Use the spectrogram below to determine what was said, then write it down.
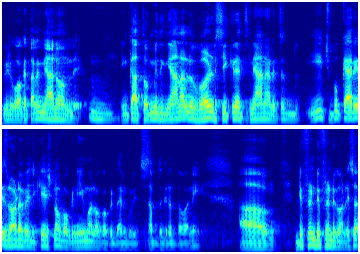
వీడికి ఒక తల జ్ఞానం ఉంది. ఇంకా తొమ్మిది జ్ఞానాలు వరల్డ్ సీక్రెట్స్ జ్ఞానాలు. Each book carries lot of education of ఒక నియమాలు ఒక్కొక్క దాని గురించి శబ్ద గ్రంథం అని డిఫరెంట్ డిఫరెంట్గా ఉన్నాయి. సో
